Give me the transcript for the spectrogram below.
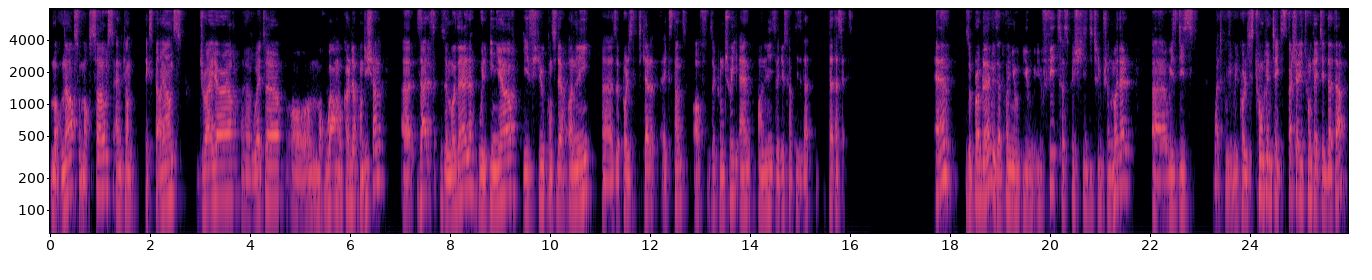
more north or more south and can experience drier, uh, wetter, or more warm or colder condition. Uh, that the model will ignore if you consider only uh, the political extent of the country and only the use of this da data set. And the problem is that when you, you, you fit a species distribution model with this, what we will call this truncated, spatially truncated data,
